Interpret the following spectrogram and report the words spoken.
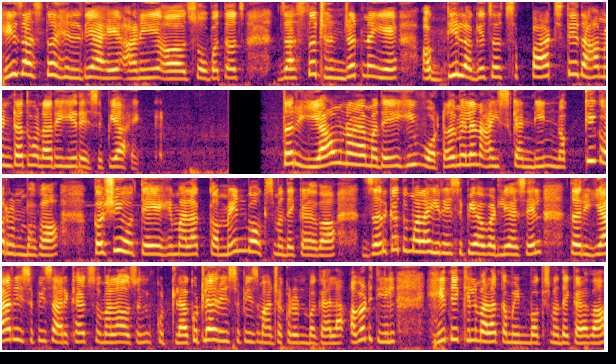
हे जास्त हेल्दी आहे आणि सोबतच जास्त झंझट नाही आहे अगदी लगेचच पाच ते दहा मिनटात होणारी ही रेसिपी आहे. तर या उन्हाळ्यामध्ये ही वॉटरमेलन आईस कँडी नक्की करून बघा. कशी होते हे मला कमेंट बॉक्समध्ये कळवा. जर का तुम्हाला ही रेसिपी आवडली असेल तर या रेसिपीसारख्याच तुम्हाला अजून कुठल्या कुठल्या रेसिपीज माझ्याकडून बघायला आवडतील हे देखील मला कमेंट बॉक्समध्ये कळवा.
